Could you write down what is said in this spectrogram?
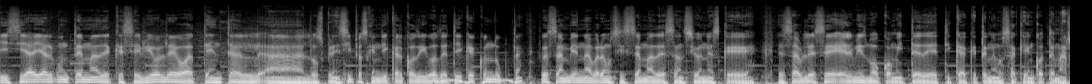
Y si hay algún tema de que se viole o atente a los principios que indica el Código de Ética y Conducta, pues también habrá un sistema de sanciones que establece el mismo comité de ética que tenemos aquí en Cotemar.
